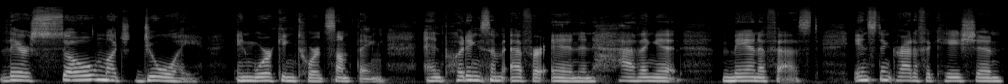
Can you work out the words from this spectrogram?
There's so much joy in working towards something and putting some effort in and having it manifest. Instant gratification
